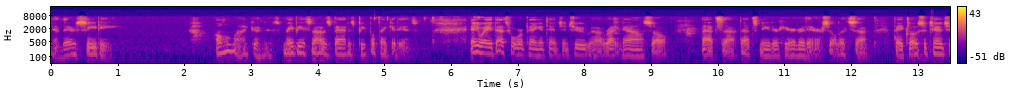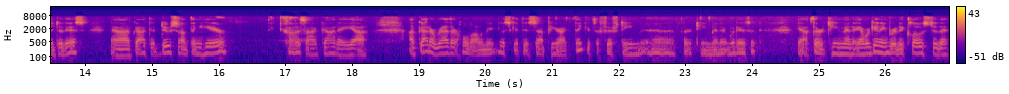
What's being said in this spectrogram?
and there's CD. Oh my goodness. Maybe it's not as bad as people think it is. Anyway, that's what we're paying attention to uh, right now. So that's uh, that's neither here nor there. So let's uh, pay close attention to this. Now I've got to do something here because I've got a have uh, got a rather hold on. Let me let's get this up here. I think it's a 15, uh, 13 minute. What is it? Yeah, 13 minute. Yeah, we're getting really close to the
